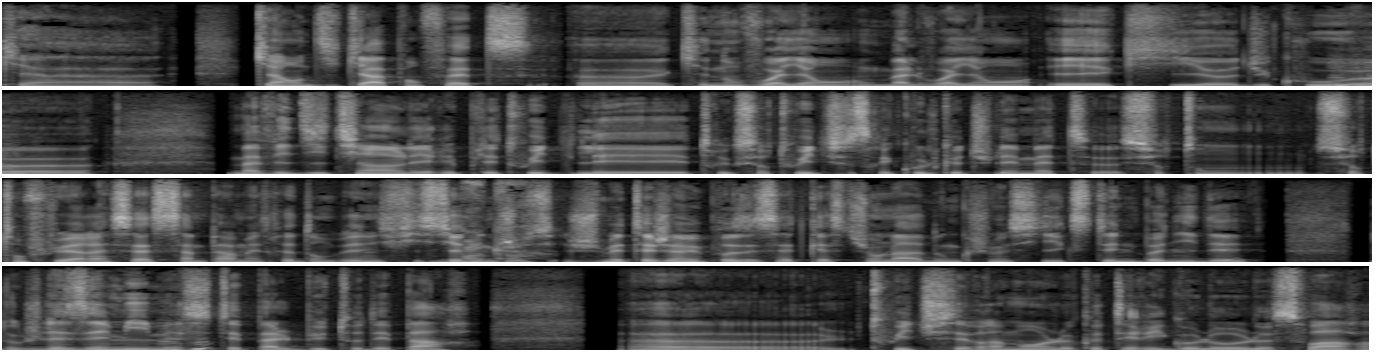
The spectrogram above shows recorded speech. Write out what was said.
qui a, qui a un handicap en fait, qui est non-voyant ou malvoyant et qui du coup mhm. m'avait dit tiens les replays Twitch, les trucs sur Twitch, ce serait cool que tu les mettes sur ton, sur ton flux RSS, ça me permettrait d'en bénéficier. Donc je, je m'étais jamais posé cette question là, donc je me suis dit que c'était une bonne idée. Donc je les ai mis, mais ce mhm. c'était pas le but au départ. Twitch c'est vraiment le côté rigolo le soir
